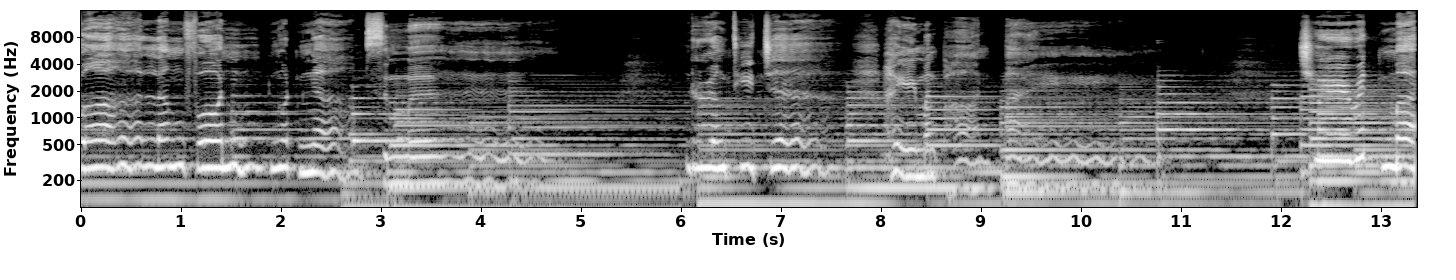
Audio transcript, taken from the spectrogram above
ฟ้าหลังฝนงดงามเสมอ เรื่องที่เจอให้มันผ่านไป ชีวิตใหม่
